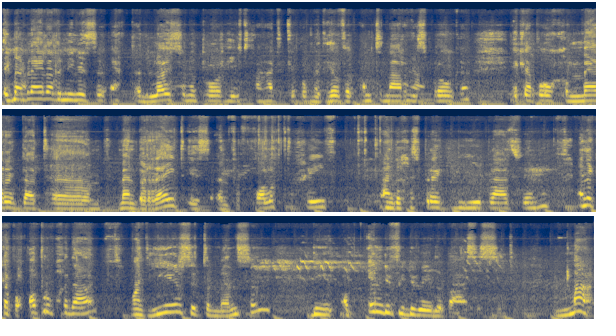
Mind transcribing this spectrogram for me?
Ik ben blij dat de minister echt een luisterend oor heeft gehad. Ik heb ook met heel veel ambtenaren gesproken. Ik heb ook gemerkt dat eh, men bereid is een vervolg te geven aan de gesprekken die hier plaatsvinden. En ik heb een oproep gedaan, want hier zitten mensen die op individuele basis zitten. Maar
